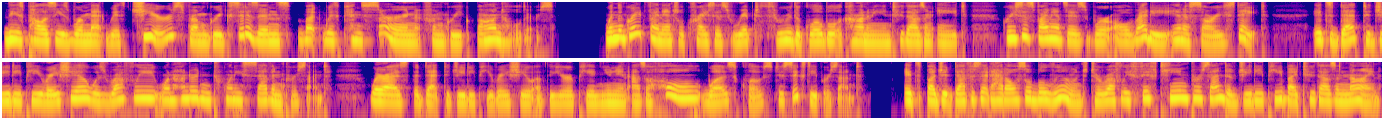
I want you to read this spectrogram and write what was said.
These policies were met with cheers from Greek citizens, but with concern from Greek bondholders. When the great financial crisis ripped through the global economy in 2008, Greece's finances were already in a sorry state. Its debt to GDP ratio was roughly 127%, whereas the debt to GDP ratio of the European Union as a whole was close to 60%. Its budget deficit had also ballooned to roughly 15% of GDP by 2009,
